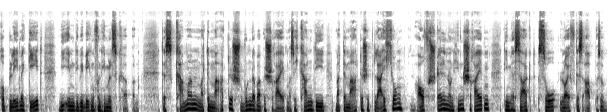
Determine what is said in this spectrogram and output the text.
Probleme geht, wie eben die Bewegung von Himmelskörpern. Das kann man mathematisch wunderbar beschreiben. Also ich kann die mathematische Gleichung aufstellen und hinschreiben, die mir sagt, so läuft es ab. Also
